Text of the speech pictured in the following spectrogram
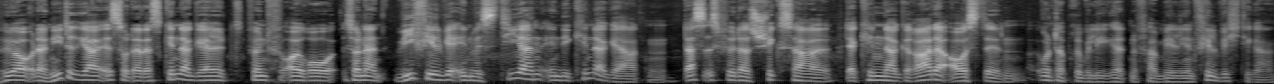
höher oder niedriger ist oder das Kindergeld 5 Euro, sondern wie viel wir investieren in die Kindergärten. Das ist für das Schicksal der Kinder gerade aus den unterprivilegierten Familien viel wichtiger.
